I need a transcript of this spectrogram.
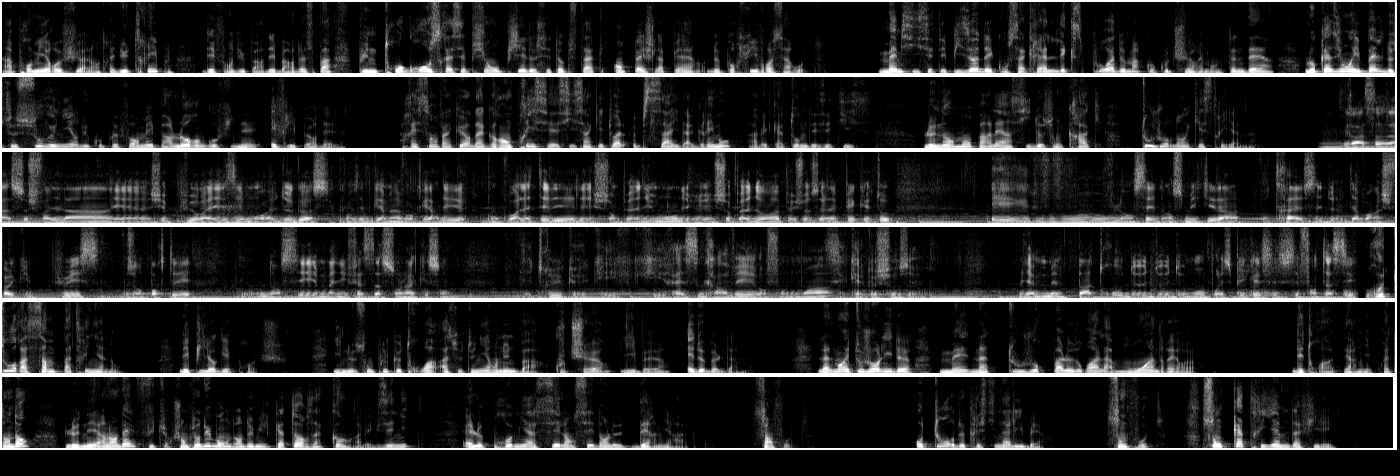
Un premier refus à l'entrée du triple, défendu par des barres de spa, puis une trop grosse réception au pied de cet obstacle empêche la paire de poursuivre sa route. Même si cet épisode est consacré à l'exploit de Marco Kutscher et Montender, l'occasion est belle de se souvenir du couple formé par Laurent Goffinet et Flipper Dell. Récent vainqueur d'un Grand Prix CSI 5 étoiles Upside à Grimaud avec Atome des Étis, le Normand parlait ainsi de son crack toujours dans Equestrian. Grâce à ce cheval-là, j'ai pu réaliser mon rêve de gosse. Quand vous êtes gamin, vous regardez le concours à la télé, les championnats du monde, les championnats d'Europe, les Jeux olympiques et tout. Et vous vous lancez dans ce métier-là. Votre rêve, c'est d'avoir un cheval qui puisse vous emporter dans ces manifestations-là qui sont des trucs qui, restent gravés au fond de moi. C'est quelque chose. Il n'y a même pas trop de, mots pour expliquer, c'est fantastique. Retour à San Patrignano. L'épilogue est proche. Ils ne sont plus que trois à se tenir en une barre Kutscher, Lieber et Double Dame. L'Allemand est toujours leader, mais n'a toujours pas le droit à la moindre erreur. Des trois derniers prétendants, le Néerlandais, futur champion du monde en 2014 à Caen avec Zénith, est le premier à s'élancer dans le dernier acte, sans faute. Autour de Christina Lieber, sans faute, son quatrième d'affilée.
